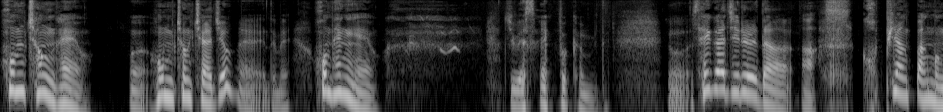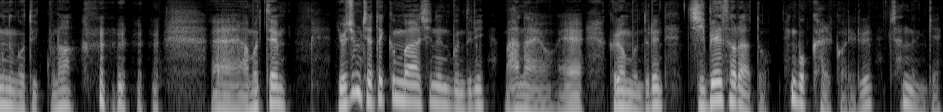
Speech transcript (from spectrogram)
홈청해요. 어, 홈 청취하죠? 예, 그다음에 홈행해요. 집에서 행복합니다. 어, 세 가지를 다, 아, 커피랑 빵 먹는 것도 있구나. 예, 아무튼, 요즘 재택근무 하시는 분들이 많아요. 예, 그런 분들은 집에서라도 행복할 거리를 찾는 게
